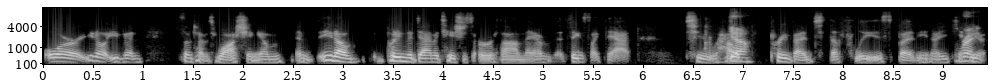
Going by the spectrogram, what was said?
or you know even sometimes washing them and you know putting the diatomaceous earth on them things like that to help yeah. prevent the fleas but you know you can't right you know,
